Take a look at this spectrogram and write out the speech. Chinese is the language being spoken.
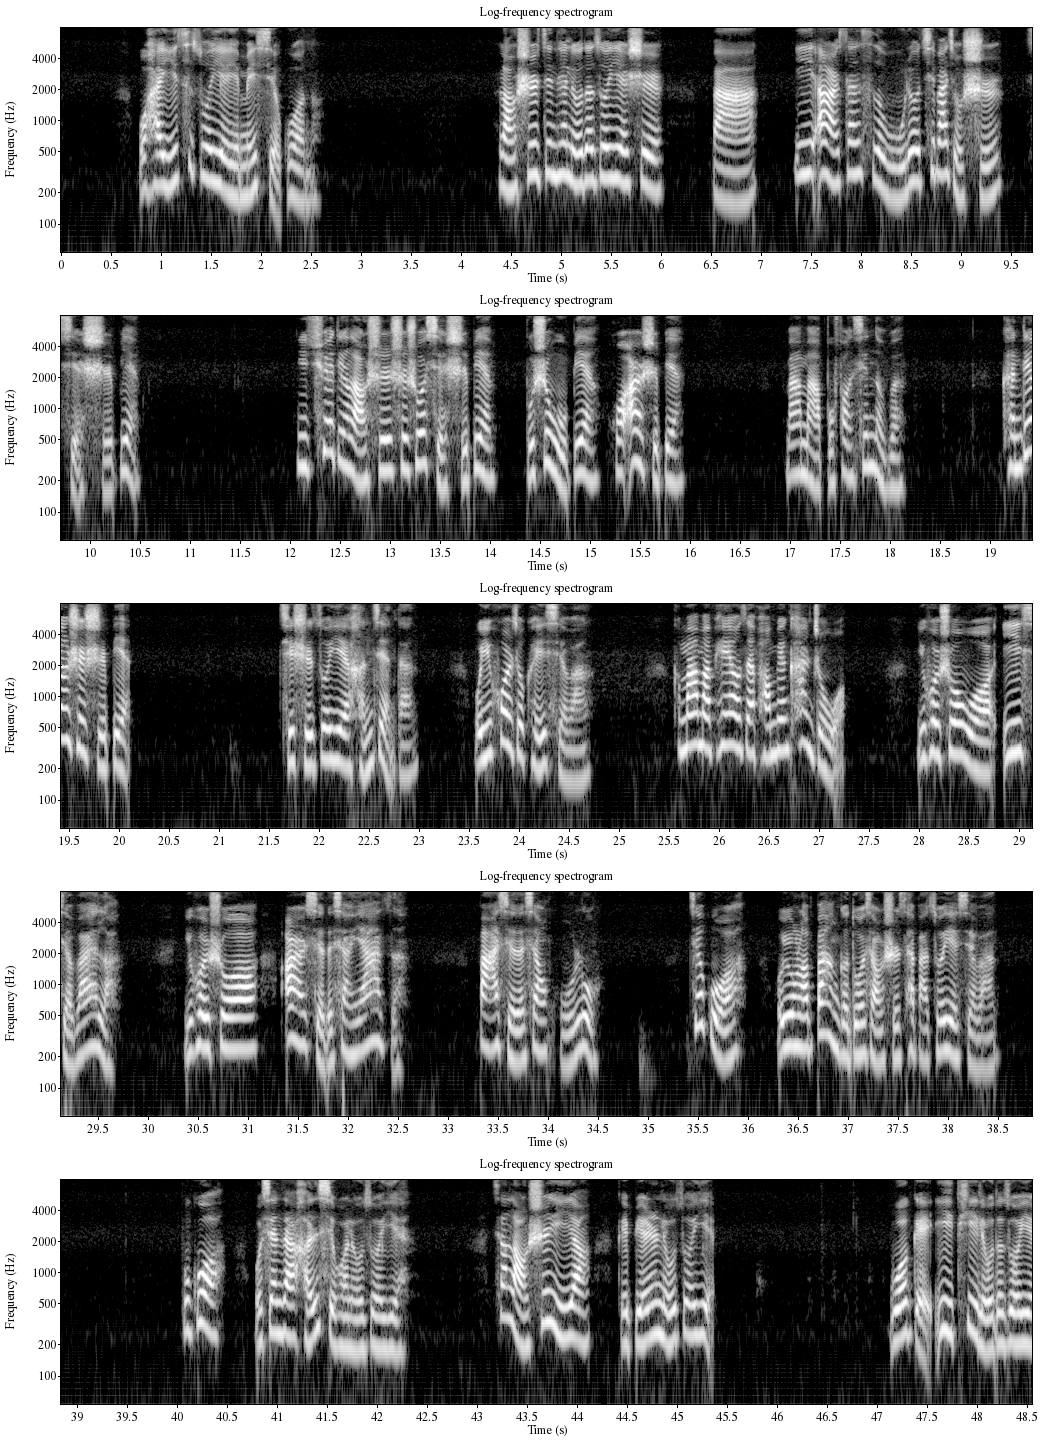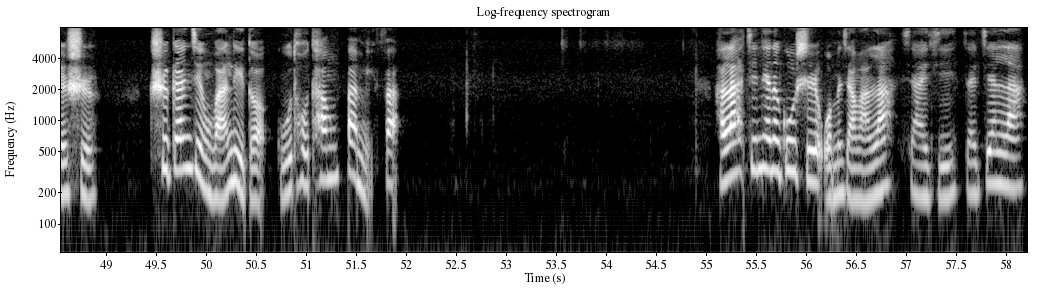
我还一次作业也没写过呢。老师今天留的作业是把一二三四五六七八九十写十遍。你确定老师是说写十遍，不是五遍或二十遍？妈妈不放心地问。肯定是十遍。其实作业很简单，我一会儿就可以写完。可妈妈偏要在旁边看着我，一会儿说我一写歪了，一会儿说二写的像鸭子，八写的像葫芦。结果我用了半个多小时才把作业写完。不过我现在很喜欢留作业，像老师一样给别人留作业。我给 E.T. 留的作业是。吃干净碗里的骨头汤拌米饭。好啦，今天的故事我们讲完啦，下一集再见啦。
